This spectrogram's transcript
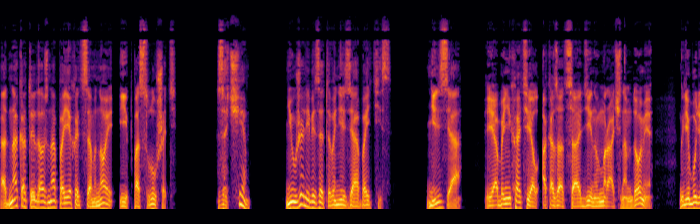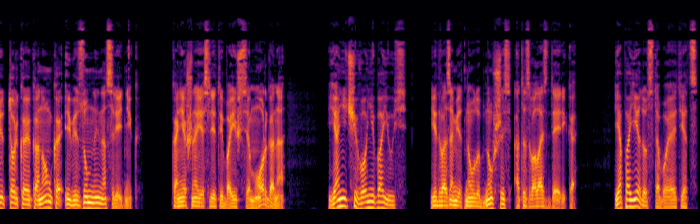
Однако ты должна поехать со мной и послушать. Зачем? Неужели без этого нельзя обойтись? Нельзя. Я бы не хотел оказаться один в мрачном доме, где будет только экономка и безумный наследник. Конечно, если ты боишься Моргана... Я ничего не боюсь, едва заметно улыбнувшись, отозвалась Дерика. Я поеду с тобой, отец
